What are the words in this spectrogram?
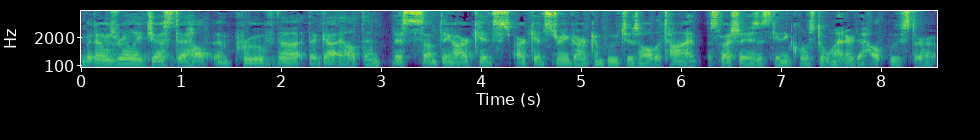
but it was really just to help improve the, the gut health. And this is something our kids, our kids drink our kombuchas all the time, especially as it's getting close to winter to help boost their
